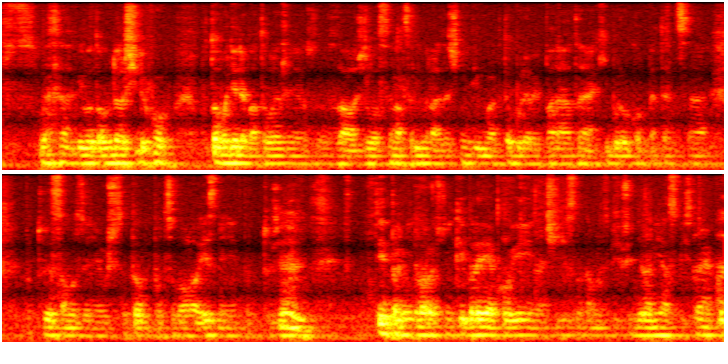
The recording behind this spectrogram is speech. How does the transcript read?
jsme se taky o tom delší dobu potom hodně debatovali, že záleželo vlastně na celém realizačním týmu, jak to bude vypadat a jaký budou kompetence, protože samozřejmě už se to potřebovalo i změnit, protože Hmm. ty první dva ročníky byly jako i jináčí, že jsme tam byli spíš přidělený a spíš jsme jako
